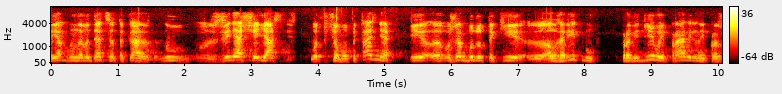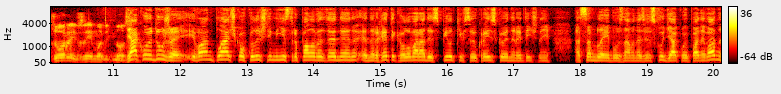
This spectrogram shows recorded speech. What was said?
як наведеться така ну звіняща ясність от в цьому питанні, і е, вже будуть такі е, алгоритм справедливий, правильний, прозорий взаємовідносин. Дякую дуже. Іван Плачков, колишній міністр палива та енергетики, голова ради спілки Всеукраїнської енергетичної асамблеї, був з нами на зв'язку. Дякую, пане Іван.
